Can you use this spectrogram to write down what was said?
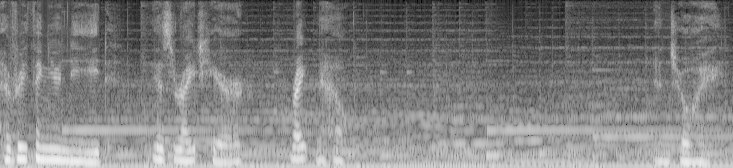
Everything you need is right here, right now. Enjoy.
